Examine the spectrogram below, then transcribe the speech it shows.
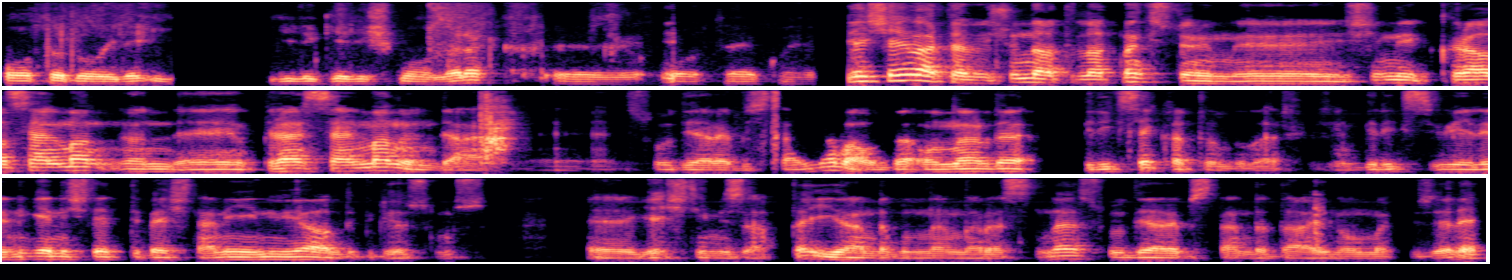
Orta Doğu ile ilgili gelişme olarak e, ortaya koyuyor. Bir şey var tabii, şunu da hatırlatmak istiyorum. Ee, şimdi Kral Selman, e, Prens Selman önde e, Suudi Arabistan'da ama o da, onlar da BRICS'e katıldılar. Şimdi BRICS üyelerini genişletti. Beş tane yeni üye aldı biliyorsunuz. Ee, geçtiğimiz hafta İran'da bunların arasında, Suudi Arabistan'da dahil olmak üzere.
